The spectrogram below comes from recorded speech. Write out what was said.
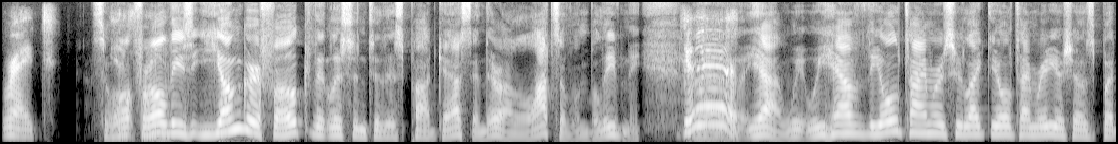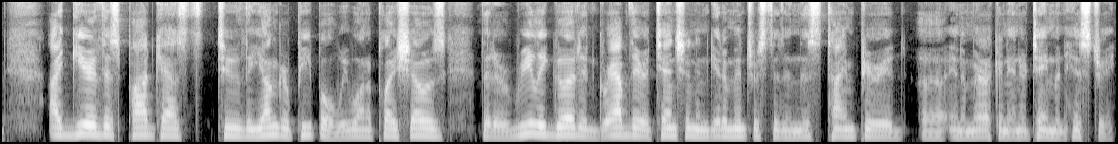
Right. So yes, all, for all these younger folk that listen to this podcast, and there are lots of them, believe me. Uh, yeah, we, we have the old timers who like the old time radio shows, but I gear this podcast to the younger people. We want to play shows that are really good and grab their attention and get them interested in this time period uh, in American entertainment history.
